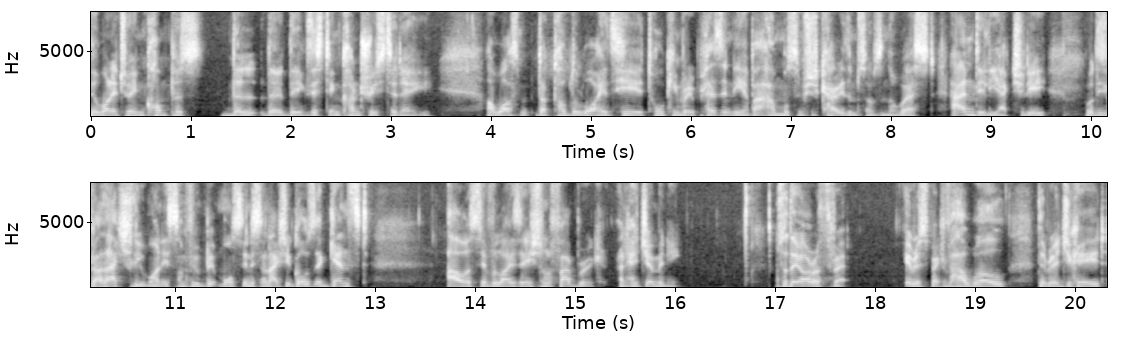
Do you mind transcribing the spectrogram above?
They want it to encompass the, the the existing countries today. And whilst Dr. Abdul Wahid's here talking very pleasantly about how Muslims should carry themselves in the West and Dilly, actually, what these guys actually want is something a bit more sinister and actually goes against our civilizational fabric and hegemony. So they are a threat, irrespective of how well they're educated,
